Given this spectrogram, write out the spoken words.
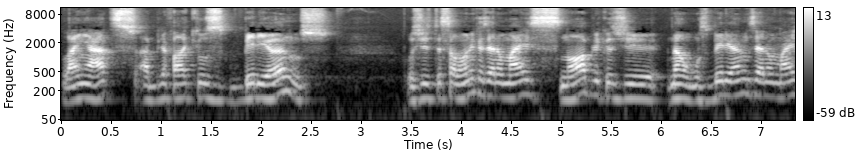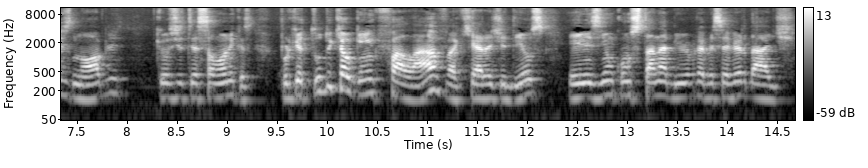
Lá em Atos, a Bíblia fala que os berianos, os de Tessalônicas eram mais nobres que os de. Não, os berianos eram mais nobres que os de Tessalônicas, porque tudo que alguém falava que era de Deus, eles iam consultar na Bíblia para ver se é verdade.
